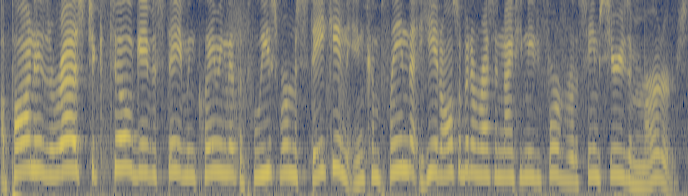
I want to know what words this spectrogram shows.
Upon his arrest, Chikatilo gave a statement claiming that the police were mistaken and complained that he had also been arrested in 1984 for the same series of murders.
